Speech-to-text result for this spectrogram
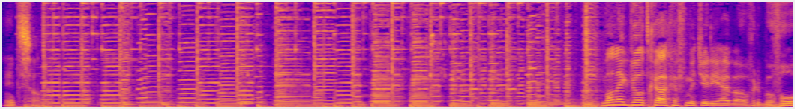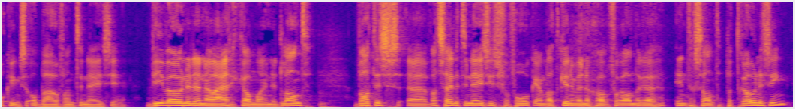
Interessant. Man, ik wil het graag even met jullie hebben over de bevolkingsopbouw van Tunesië. Wie wonen er nou eigenlijk allemaal in het land? Wat, is, eh, wat zijn de Tunesiërs voor volk en wat kunnen we nog wel voor andere interessante patronen zien?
